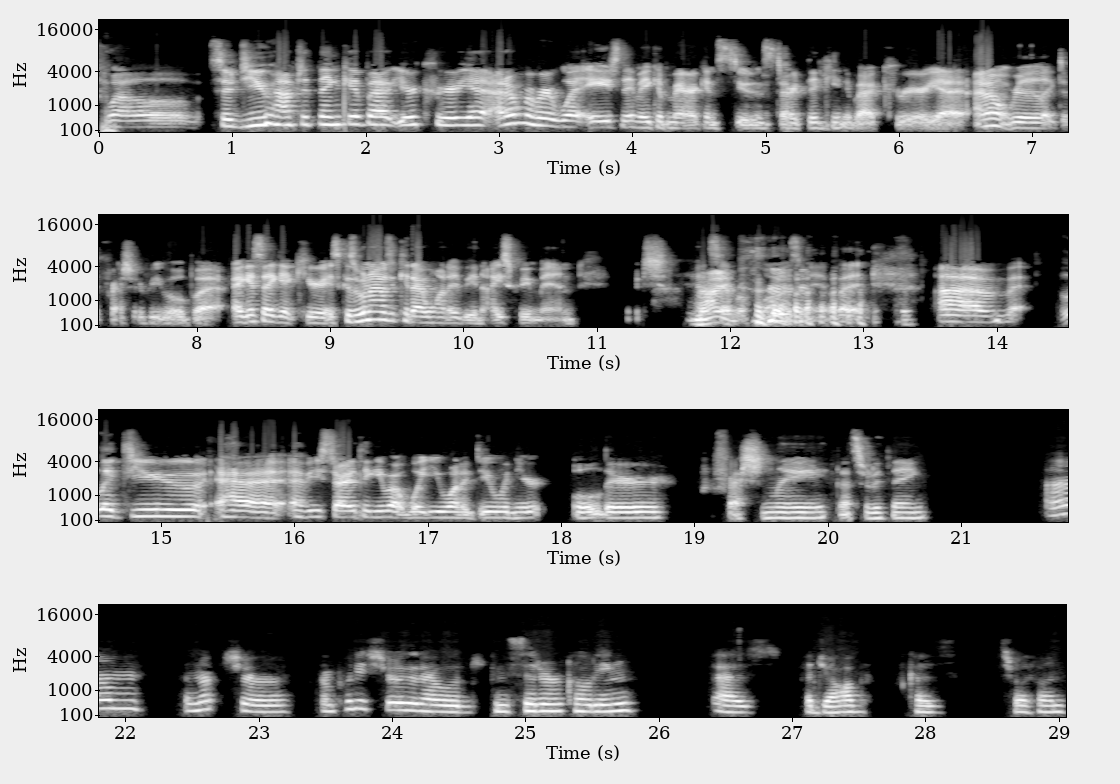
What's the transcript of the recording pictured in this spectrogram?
12, so do you have to think about your career yet? I don't remember what age they make American students start thinking about career yet. I don't really like to pressure people, but I guess I get curious because when I was a kid, I wanted to be an ice cream man, which has Nice. several flaws in it. But, um, like, do you, have, have you started thinking about what you want to do when you're older, professionally, that sort of thing? Um, I'm not sure. I'm pretty sure that I would consider coding as a job because it's really fun,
